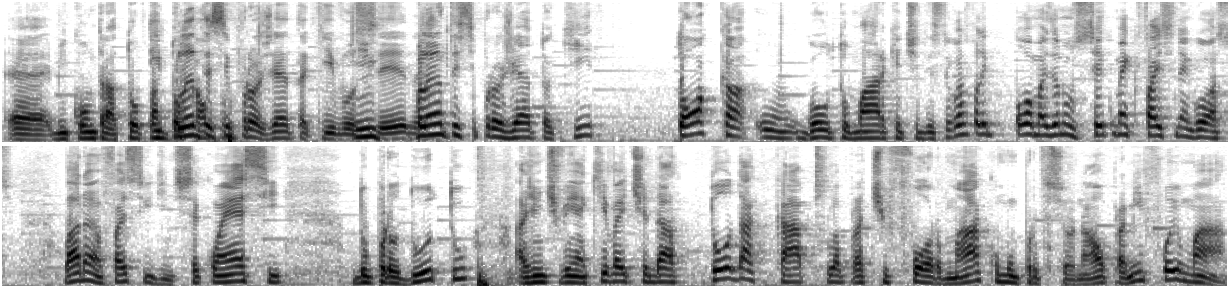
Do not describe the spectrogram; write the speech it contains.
É, me contratou para Implanta esse projeto aqui, você. Né? Implanta né? esse projeto aqui, toca o go-to-market desse negócio. Eu falei, pô, mas eu não sei como é que faz esse negócio. Baran, faz o seguinte: você conhece do produto, a gente vem aqui, vai te dar toda a cápsula para te formar como um profissional. Para mim foi uma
